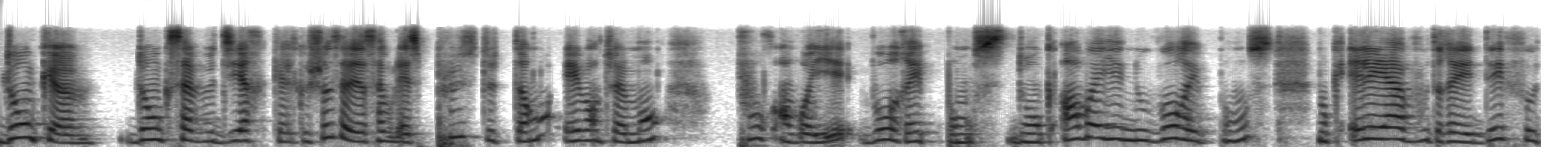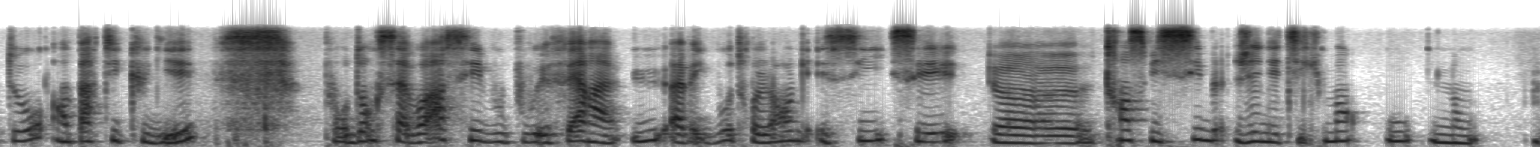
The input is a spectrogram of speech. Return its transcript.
Donc, euh, donc, ça veut dire quelque chose. Ça veut dire que ça vous laisse plus de temps, éventuellement, pour envoyer vos réponses. Donc, envoyez-nous vos réponses. Donc, Eléa voudrait des photos en particulier pour donc savoir si vous pouvez faire un U avec votre langue et si c'est euh, transmissible génétiquement ou non.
